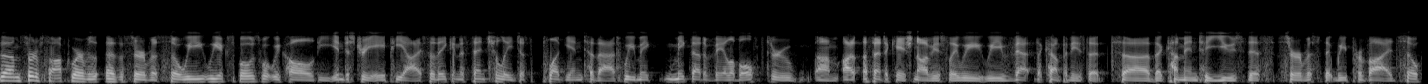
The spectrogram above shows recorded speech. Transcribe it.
um, sort of software as a service. So we, we expose what we call the industry API. So they can essentially just plug into that. We make make that available through um, authentication. Obviously, we, we vet the companies that uh, that come in to use this service that we provide. So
